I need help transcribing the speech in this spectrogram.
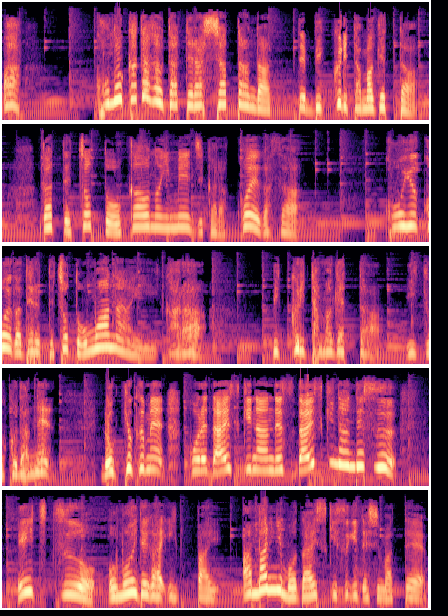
あ、この方が歌ってらっしゃったんだってびっくりたまげった。だってちょっとお顔のイメージから声がさ、こういう声が出るってちょっと思わないから、びっくりたまげった。いい曲だね。6曲目、これ大好きなんです。大好きなんです。H2O 思い出がいっぱい。あまりにも大好きすぎてしまって、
